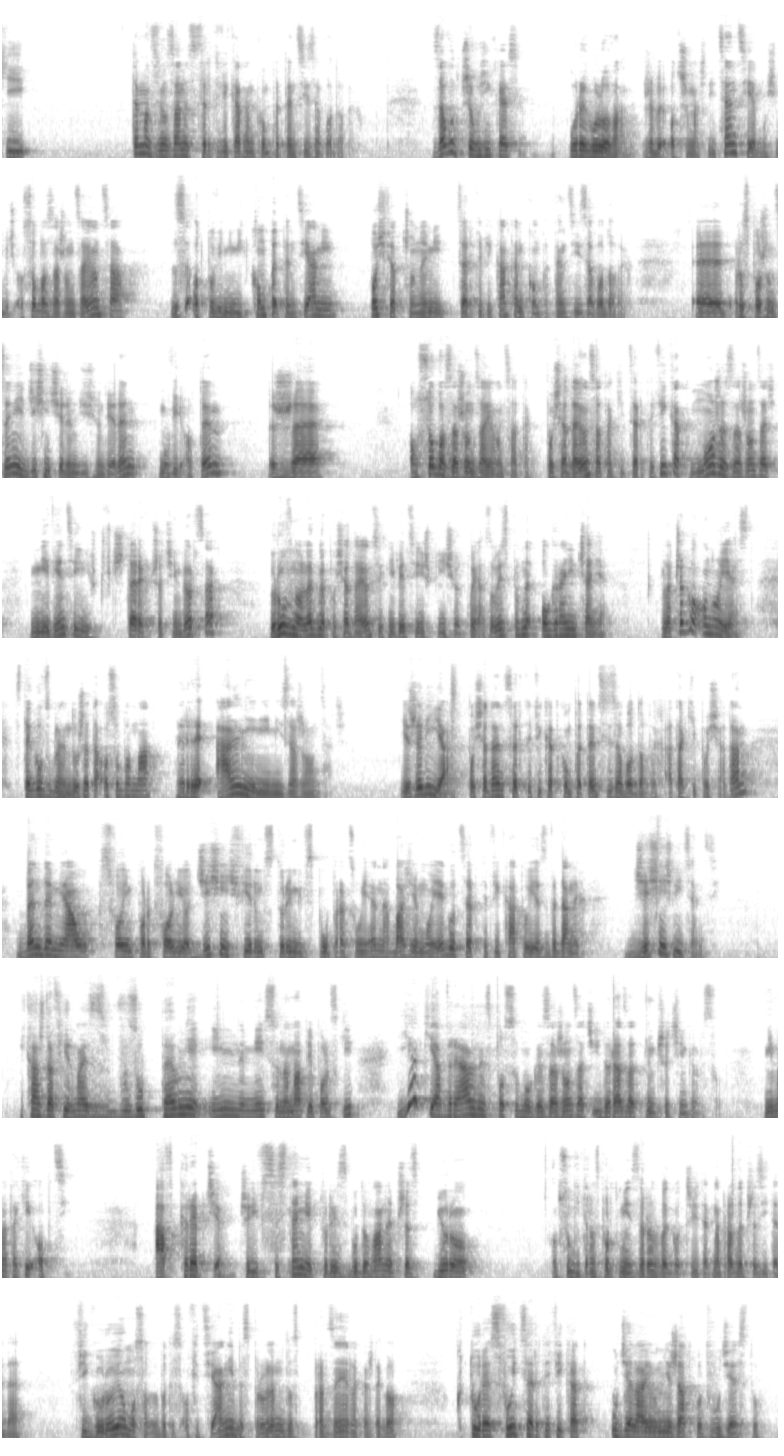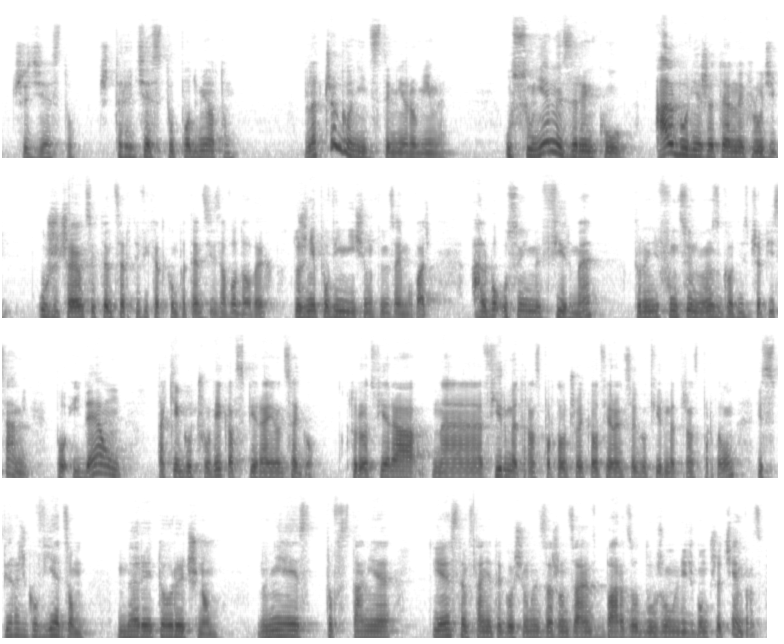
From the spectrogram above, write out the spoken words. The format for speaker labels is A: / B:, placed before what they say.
A: taki temat związany z certyfikatem kompetencji zawodowych. Zawód przewoźnika jest uregulowany. Żeby otrzymać licencję, musi być osoba zarządzająca z odpowiednimi kompetencjami poświadczonymi certyfikatem kompetencji zawodowych. E, Rozporządzenie 1071 mówi o tym, że osoba zarządzająca, tak, posiadająca taki certyfikat, może zarządzać nie więcej niż w czterech przedsiębiorcach, równolegle posiadających nie więcej niż 50 pojazdów. Jest pewne ograniczenie. Dlaczego ono jest? Z tego względu, że ta osoba ma realnie nimi zarządzać. Jeżeli ja, posiadając certyfikat kompetencji zawodowych, a taki posiadam, będę miał w swoim portfolio 10 firm, z którymi współpracuję, na bazie mojego certyfikatu jest wydanych 10 licencji i każda firma jest w zupełnie innym miejscu na mapie Polski, jak ja w realny sposób mogę zarządzać i doradzać tym przedsiębiorstwom? Nie ma takiej opcji. A w Krepcie, czyli w systemie, który jest zbudowany przez Biuro Obsługi Transportu Międzynarodowego, czyli tak naprawdę przez ITD, figurują osoby, bo to jest oficjalnie bez problemu do sprawdzenia dla każdego, które swój certyfikat udzielają nierzadko 20, 30, 40 podmiotom. Dlaczego nic z tym nie robimy? Usuniemy z rynku albo nierzetelnych ludzi użyczających ten certyfikat kompetencji zawodowych, którzy nie powinni się tym zajmować, albo usuniemy firmy, które nie funkcjonują zgodnie z przepisami. Bo ideą takiego człowieka wspierającego, który otwiera e, firmę transportową, człowieka otwierającego firmę transportową, jest wspierać go wiedzą merytoryczną. No nie jest to w stanie, nie jestem w stanie tego osiągnąć zarządzając bardzo dużą liczbą przedsiębiorstw.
